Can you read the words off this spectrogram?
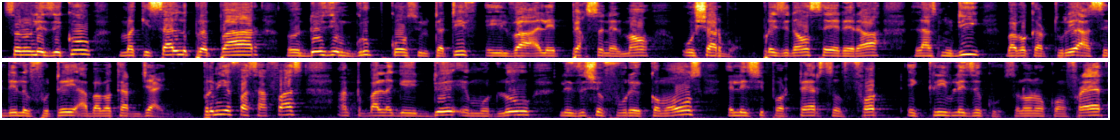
Selon les échos, Macky Sall prépare un deuxième groupe consultatif et il va aller personnellement au charbon. Président CDRA, l'AS nous Babacar Touré a cédé le fauteuil à Babacar Diagne. Premier face-à-face entre Balagay 2 et Modlo, les échauffourées commencent et les supporters se frottent écrivent les échos. Selon nos confrères,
